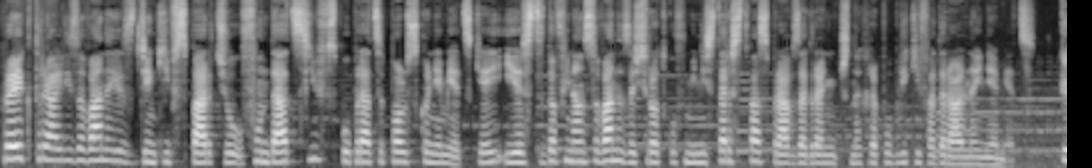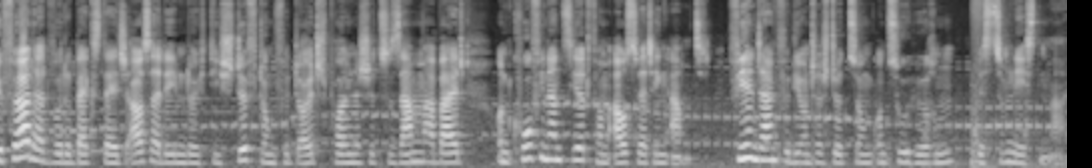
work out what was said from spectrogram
Projekt realizowany jest dzięki wsparciu Fundacji Współpracy Polsko-Niemieckiej i jest dofinansowany ze środków Ministerstwa Spraw Zagranicznych Republiki Federalnej Niemiec. Gefördert wurde Backstage außerdem durch die Stiftung für deutsch-polnische Zusammenarbeit und kofinanziert vom Auswärtigen Amt. Vielen Dank für die Unterstützung und Zuhören. Bis zum nächsten Mal.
